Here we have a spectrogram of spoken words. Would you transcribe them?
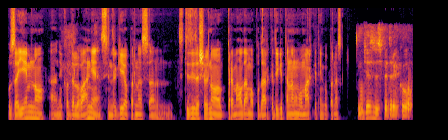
vzajemno neko delovanje, sinergijo pri nas. Se ti zdi, da še vedno premalo damo podarka digitalnemu marketingu pri nas? Jaz bi spet rekel,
